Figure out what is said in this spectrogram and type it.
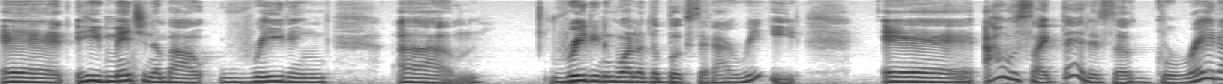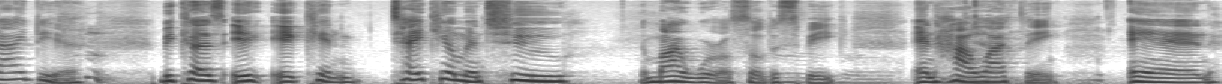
And he mentioned about reading, um, reading one of the books that I read, and I was like, "That is a great idea." because it, it can take him into my world, so to speak, and how I think. And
